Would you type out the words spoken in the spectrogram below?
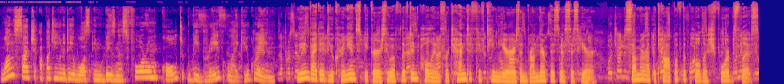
One such opportunity was in business forum called Be Brave Like Ukraine. We invited Ukrainian speakers who have lived in Poland for 10 to 15 years and run their businesses here. Some are at the top of the Polish Forbes list.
